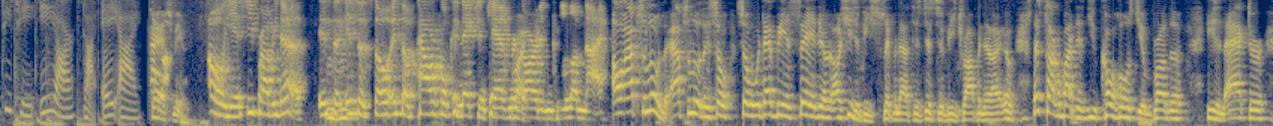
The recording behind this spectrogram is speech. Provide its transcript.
T T E R dot AI. Kashmere. Oh yeah, she probably does. It's a it's a so it's a powerful connection, Kashmere Right. Garden alumni. Oh, absolutely, absolutely. So, so with that being said, oh, she should be slipping out this, just to be dropping it. Like, let's talk about this. You co-host your brother. He's an actor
